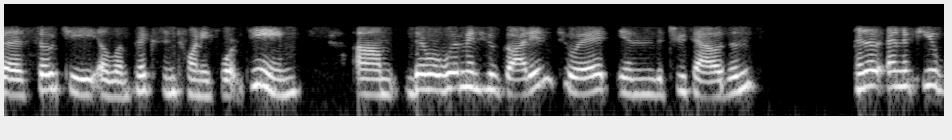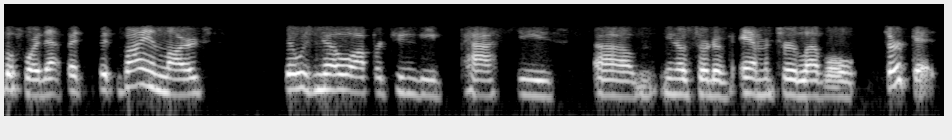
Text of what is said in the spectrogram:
the Sochi Olympics in 2014. Um, there were women who got into it in the 2000s, and a, and a few before that, but but by and large, there was no opportunity past these um, you know sort of amateur level circuits.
